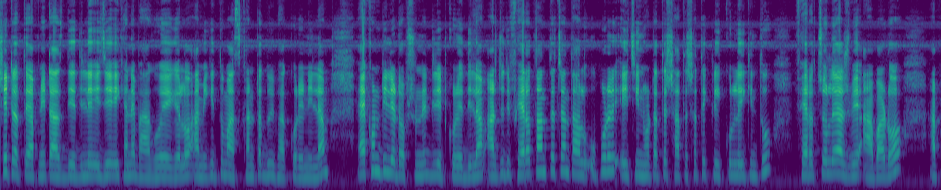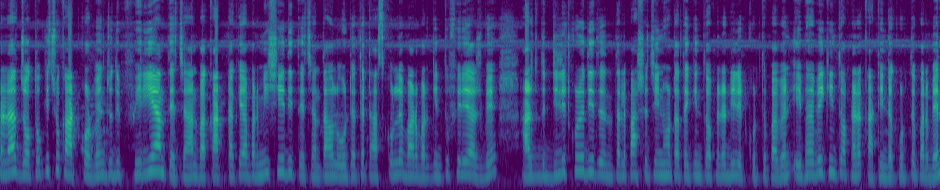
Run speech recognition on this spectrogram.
সেটাতে আপনি টাচ দিয়ে দিলে এই যে এখানে ভাগ হয়ে গেল, আমি কিন্তু মাঝখানটা দুই ভাগ করে নিলাম। এখন ডিলেট অপশনে ডিলিট করে দিলাম। আর যদি ফেরত আনতে চান, তাহলে উপরের এই চিহ্নটাতে সাথে সাথে ক্লিক করলেই কিন্তু ফেরত চলে আসবে আবারও। আপনারা যত কিছু কাট করবেন যদি ফিরিয়ে আনতে চান বা কার্ডটাকে আবার মিশিয়ে দিতে চান, তাহলে ওইটাতে টাচ করলে বারবার কিন্তু ফিরে আসবে। আর যদি ডিলিট করে দিতে চান, তাহলে পাশে চিহ্নটাতে কিন্তু আপনারা ডিলিট করতে পারবেন। এইভাবেই কিন্তু আপনারা কাটিংটা করতে পারবেন।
